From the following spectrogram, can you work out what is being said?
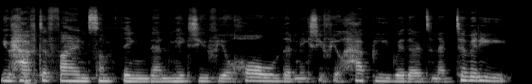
you have to find something that makes you feel whole, that makes you feel happy, whether it's an activity,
